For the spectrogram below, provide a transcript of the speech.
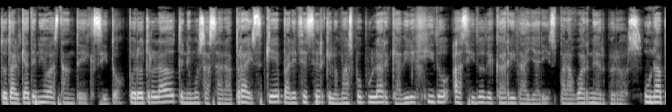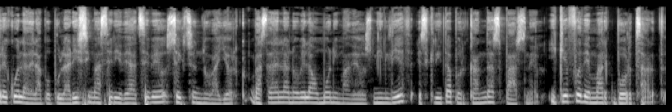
total que ha tenido bastante éxito. Por otro lado, tenemos a Sarah Price, que parece ser que lo más popular que ha dirigido ha sido The Carrie Diaries para Warner Bros., una precuela de la popularísima serie de HBO en Nueva York, basada en la novela homónima de 2010 escrita por Candace Basnell. ¿Y qué fue de Mark Borchardt,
